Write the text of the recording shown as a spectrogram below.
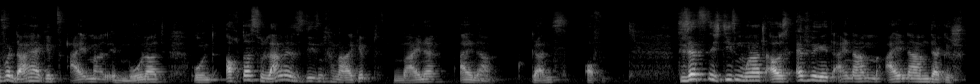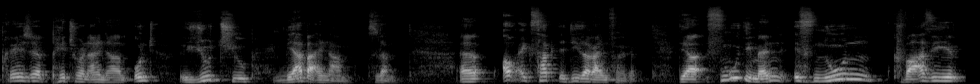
Von daher gibt es einmal im Monat und auch das solange es diesen Kanal gibt, meine Einnahmen. Ganz offen. Sie setzen sich diesen Monat aus Affiliate Einnahmen, Einnahmen der Gespräche, Patreon Einnahmen und YouTube Werbeeinnahmen zusammen. Äh, auch exakt in dieser Reihenfolge. Der Smoothie Man ist nun quasi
